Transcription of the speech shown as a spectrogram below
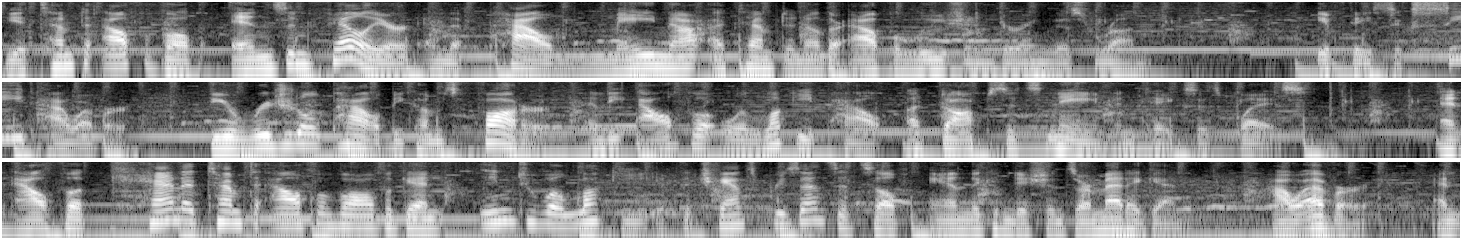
the attempt to Alpha Evolve ends in failure and the PAL may not attempt another Alphalusion during this run. If they succeed, however, the original PAL becomes fodder, and the Alpha or Lucky PAL adopts its name and takes its place. An Alpha can attempt to Alpha Evolve again into a Lucky if the chance presents itself and the conditions are met again. However, an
